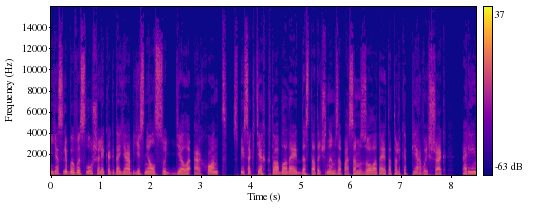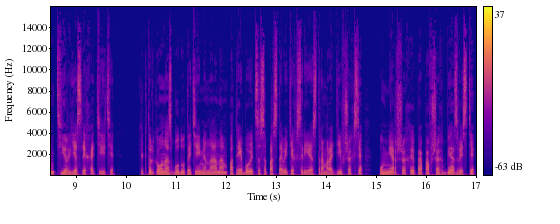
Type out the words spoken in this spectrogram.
Если бы вы слушали, когда я объяснял суть дела Архонт, список тех, кто обладает достаточным запасом золота, это только первый шаг, ориентир, если хотите. Как только у нас будут эти имена, нам потребуется сопоставить их с реестром родившихся, умерших и пропавших без вести,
